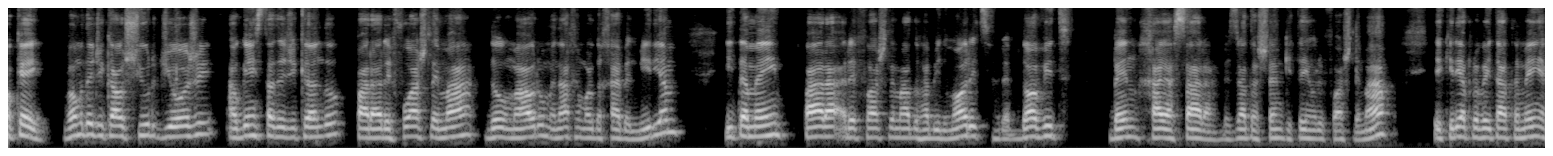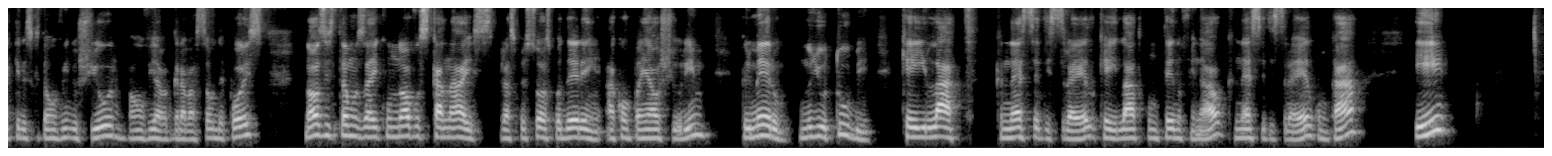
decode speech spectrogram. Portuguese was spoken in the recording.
Ok, vamos dedicar o shiur de hoje. Alguém está dedicando para a Refuah Shlema do Mauro Menachem Mordechai Ben Miriam e também para a Refuah Shlema do Rabino Moritz, Reb David Ben Chayasara, Bezrat Hashem, que tem o Refuah Shlema. E queria aproveitar também aqueles que estão ouvindo o shiur, vão ouvir a gravação depois. Nós estamos aí com novos canais para as pessoas poderem acompanhar o shiurim. Primeiro, no YouTube, Keilat Knesset Israel, Keilat com T no final, Knesset Israel com K. E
